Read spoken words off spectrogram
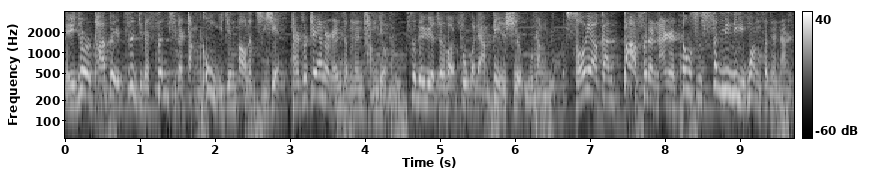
也就是他对自己的身体的掌控已经到了极限。他说这样的人怎么能长久呢？四个月之后，诸葛亮病逝五丈原。所有干大事的男人都是生命力旺盛的男人。”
